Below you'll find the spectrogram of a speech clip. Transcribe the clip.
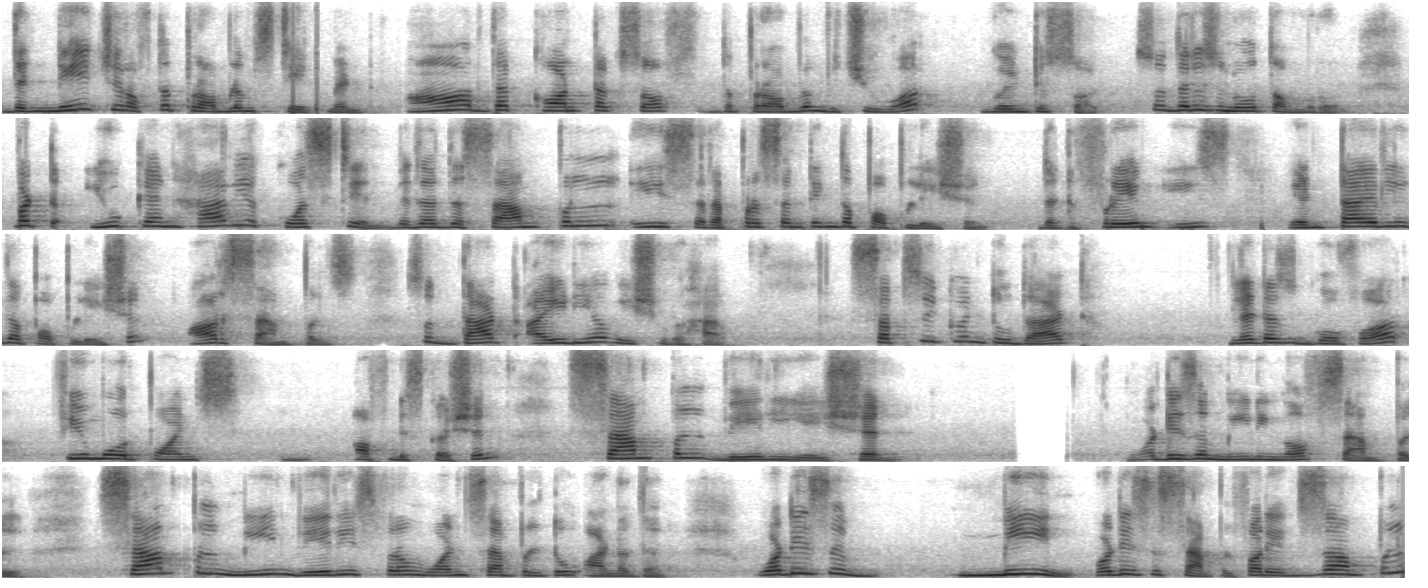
the nature of the problem statement or the context of the problem which you are going to solve. So there is no thumb rule. But you can have a question whether the sample is representing the population. That frame is entirely the population or samples. So that idea we should have. Subsequent to that, let us go for few more points of discussion. Sample variation. What is the meaning of sample? Sample mean varies from one sample to another. What is a mean? What is a sample? For example,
